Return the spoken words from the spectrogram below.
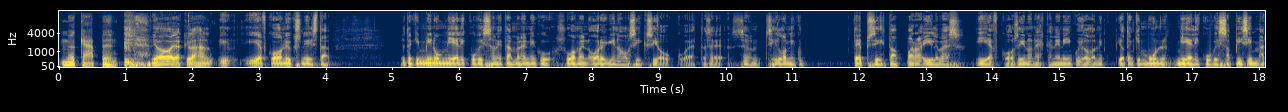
mökää pönttöön. Joo, ja kyllähän IFK on yksi niistä jotenkin minun mielikuvissani tämmöinen niin kuin Suomen Original Six-joukkue, että se, se on silloin niin kuin Tepsi, Tappara, Ilves, IFK, siinä on ehkä ne, niin kuin, joilla on niin jotenkin mun mielikuvissa pisimmät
